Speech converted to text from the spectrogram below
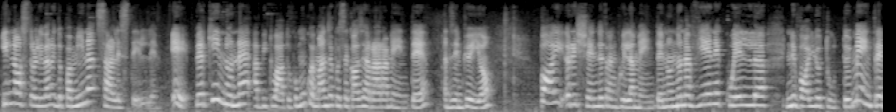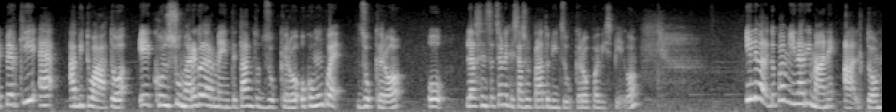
il nostro livello di dopamina sarà alle stelle. E per chi non è abituato comunque mangia queste cose raramente ad esempio io poi riscende tranquillamente. Non, non avviene quel ne voglio tutto mentre per chi è abituato e consuma regolarmente tanto zucchero o comunque zucchero o la sensazione che si ha sul palato di zucchero, poi vi spiego, il livello di dopamina rimane alto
